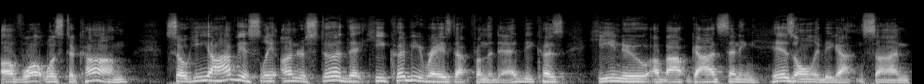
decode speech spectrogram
of what was to come. So he obviously understood that he could be raised up from the dead because he knew about God sending his only begotten son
